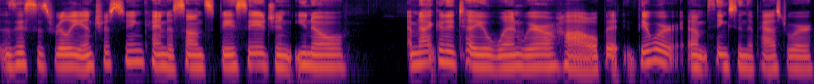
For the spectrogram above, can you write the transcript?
This is really interesting, kind of sounds space age. And, you know, I'm not going to tell you when, where, or how, but there were um, things in the past where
